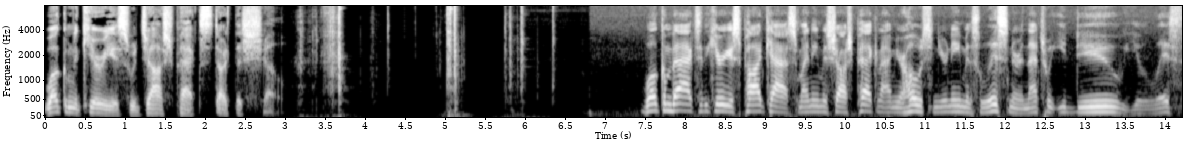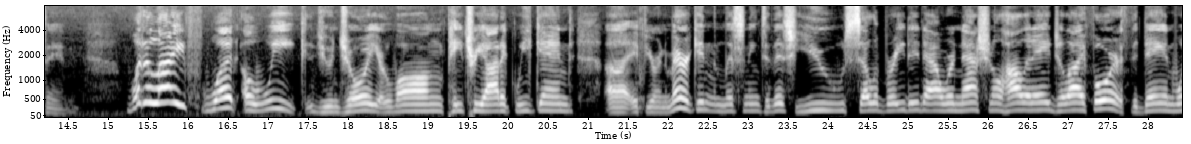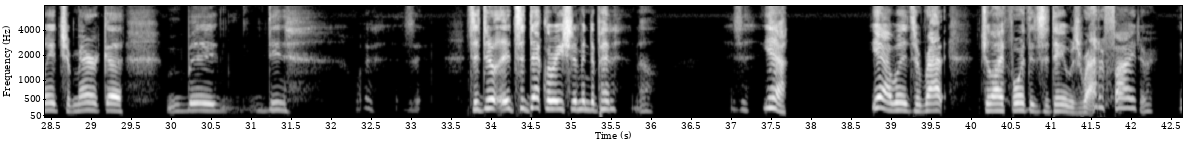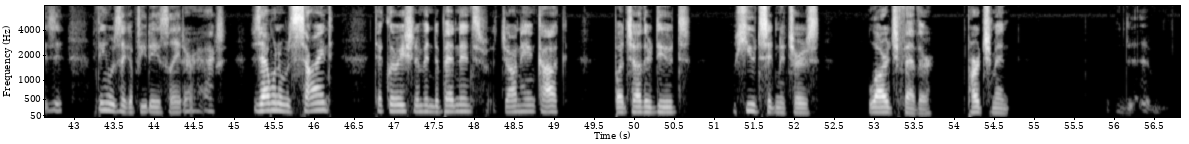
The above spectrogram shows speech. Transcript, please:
Welcome to Curious with Josh Peck. Start the show. Welcome back to the Curious Podcast. My name is Josh Peck, and I'm your host, and your name is Listener, and that's what you do. You listen. What a life! What a week! Did you enjoy your long patriotic weekend? Uh, if you're an American and listening to this, you celebrated our national holiday, July 4th, the day in which America b- did. What is it? It's a, de- it's a Declaration of Independence. No. Is it? Yeah. Yeah, well, it's a rat. July 4th is the day it was ratified, or is it? I think it was like a few days later, actually. Is that when it was signed? Declaration of Independence, with John Hancock, bunch of other dudes, huge signatures, large feather, parchment.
